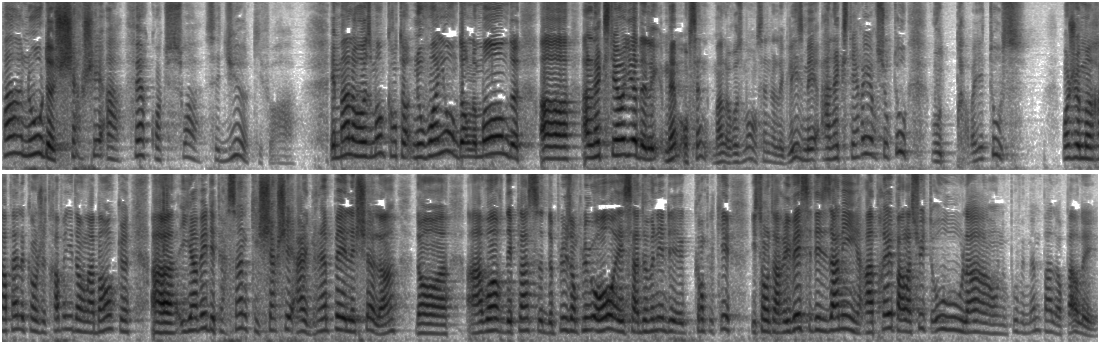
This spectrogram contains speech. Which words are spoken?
pas à nous de chercher à faire quoi que ce soit. C'est Dieu qui fera. Et malheureusement, quand nous voyons dans le monde, à l'extérieur même malheureusement au sein de l'Église, mais à l'extérieur surtout, vous travaillez tous. Moi, je me rappelle quand je travaillais dans la banque, euh, il y avait des personnes qui cherchaient à grimper l'échelle, hein, euh, à avoir des places de plus en plus haut, et ça devenait compliqué. Ils sont arrivés, c'était des amis. Après, par la suite, ouh là, on ne pouvait même pas leur parler.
